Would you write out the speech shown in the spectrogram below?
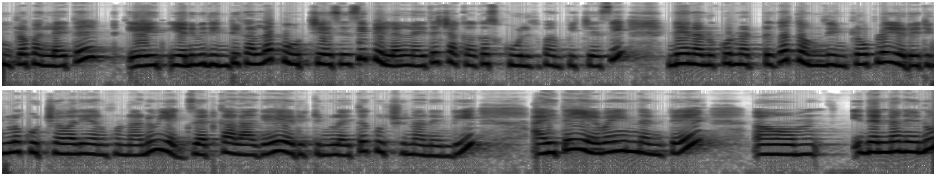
ఇంట్లో పనులు అయితే ఏ ఎనిమిదింటికల్లా పూర్తి చేసేసి పిల్లల్ని అయితే చక్కగా స్కూల్కి పంపించేసి నేను అనుకున్నట్టుగా తొమ్మిదింట్లోపల ఎడిటింగ్లో కూర్చోవాలి అనుకున్నాను. ఎగ్జాక్ట్గా అలాగే ఎడిటింగ్లో అయితే కూర్చున్నానండి. అయితే ఏమైందంటే నిన్న నేను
